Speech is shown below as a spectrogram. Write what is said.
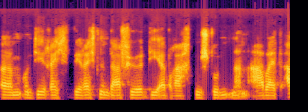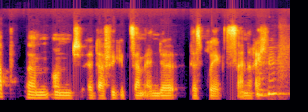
ähm, und die rech wir rechnen dafür die erbrachten Stunden an Arbeit ab ähm, und äh, dafür gibt es am Ende des Projektes eine Rechnung. Mhm.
